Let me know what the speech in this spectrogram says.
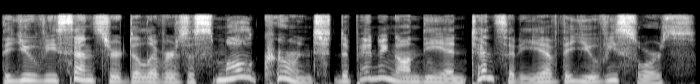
The UV sensor delivers a small current depending on the intensity of the UV source.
